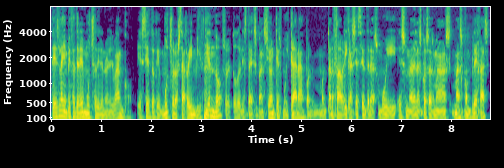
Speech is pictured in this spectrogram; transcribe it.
Tesla empieza a tener mucho dinero en el banco. Es cierto que mucho lo está reinvirtiendo, mm. sobre todo en esta expansión que es muy cara, por montar fábricas, etcétera, es muy, es una de las cosas más, más complejas.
